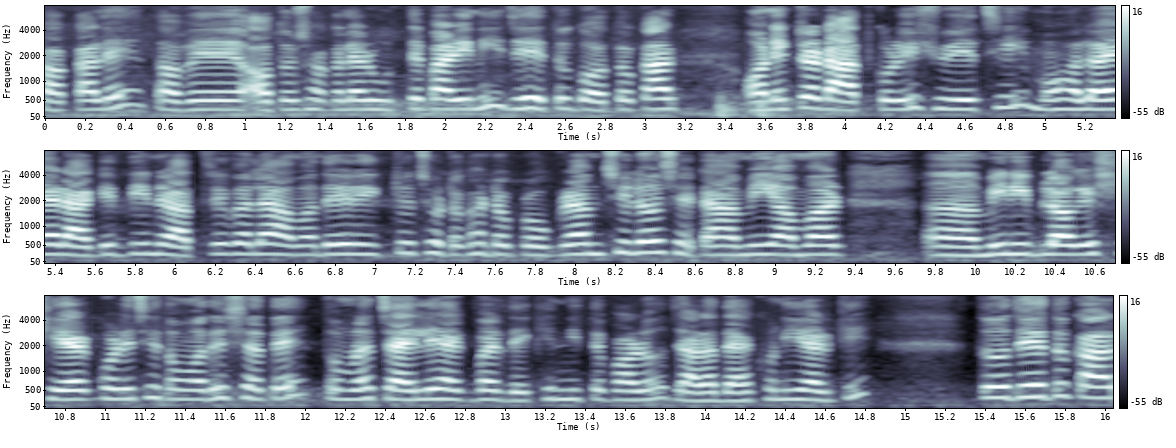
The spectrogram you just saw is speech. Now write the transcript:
সকালে, তবে অত সকালে আর উঠতে পারিনি। যেহেতু গতকাল অনেকটা রাত করেই শুয়েছি, মহালয়ার আগের দিন রাত্রিবেলা আমাদের একটু ছোটোখাটো প্রোগ্রাম ছিল, সেটা আমি আমার মিনি ব্লগে শেয়ার করেছি তোমাদের সাথে। তোমরা চাইলে একবার দেখে নিতে পারো, যারা দেখোনি আর কি। তো যেহেতু কাল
